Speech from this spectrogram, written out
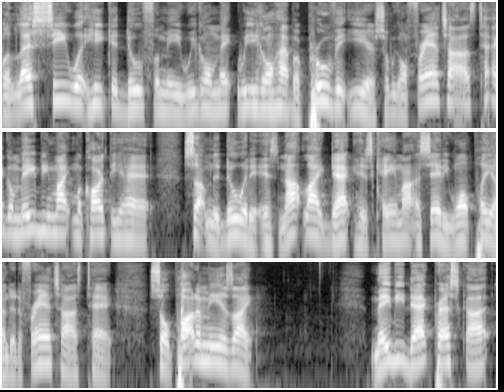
But let's see what he could do for me. We gonna make we gonna have a prove it year. So we gonna franchise tag him. Maybe Mike McCarthy had something to do with it. It's not like Dak has came out and said he won't play under the franchise tag. So part of me is like, maybe Dak Prescott,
